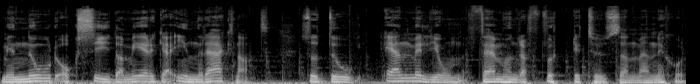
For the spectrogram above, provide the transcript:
med Nord och Sydamerika inräknat så dog 1 540 000 människor.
